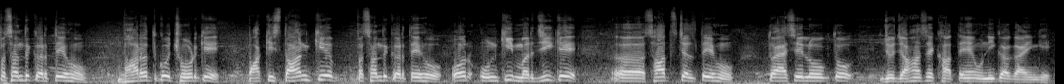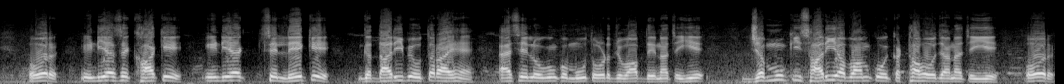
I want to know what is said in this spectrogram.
पसंद करते हो भारत को छोड़ के पाकिस्तान के पसंद करते हो और उनकी मर्ज़ी के अ, साथ चलते हो तो ऐसे लोग तो जो जहाँ से खाते हैं उन्हीं का गाएँगे। और इंडिया से खा के इंडिया से ले लेके गद्दारी पे उतर आए हैं ऐसे लोगों को मुँह तोड़ जवाब देना चाहिए। जम्मू की सारी आवाम को इकट्ठा हो जाना चाहिए और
